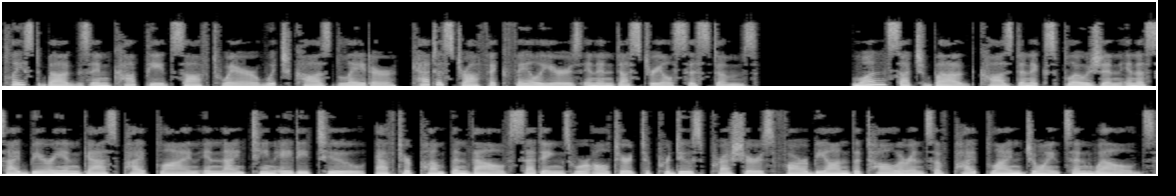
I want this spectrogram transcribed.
placed bugs in copied software which caused later, catastrophic failures in industrial systems. One such bug caused an explosion in a Siberian gas pipeline in 1982, after pump and valve settings were altered to produce pressures far beyond the tolerance of pipeline joints and welds.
